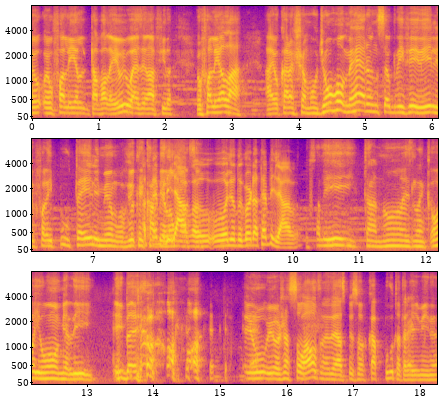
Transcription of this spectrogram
eu, eu falei, tava lá, eu e o Wesley na fila, eu falei, olha lá. Aí o cara chamou John Romero, não sei o que, daí veio ele, eu falei, puta, é ele mesmo, eu vi aquele Até cabelão brilhava, o, olho do gordo até brilhava. Eu falei, eita, nós, olha o homem ali. E daí eu, eu, eu já sou alto, né? As pessoas ficam putas atrás de mim, né?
